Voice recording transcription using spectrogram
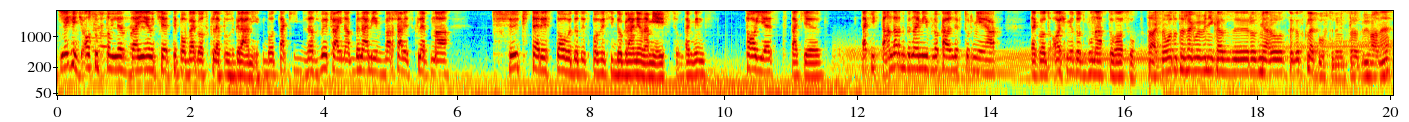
10 osób to jest zajęcie typowego sklepu z grami, bo taki zazwyczaj, na, bynajmniej w Warszawie sklep ma 3-4 stoły do dyspozycji do grania na miejscu. Tak więc to jest takie, taki standard bynajmniej w lokalnych turniejach, tak od 8 do 12 osób. Tak, no bo to też jakby wynika z rozmiaru z tego sklepu, w którym jest to rozgrywane.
